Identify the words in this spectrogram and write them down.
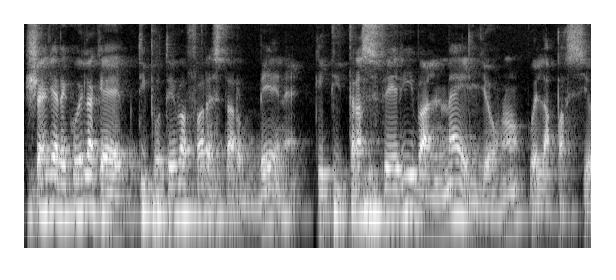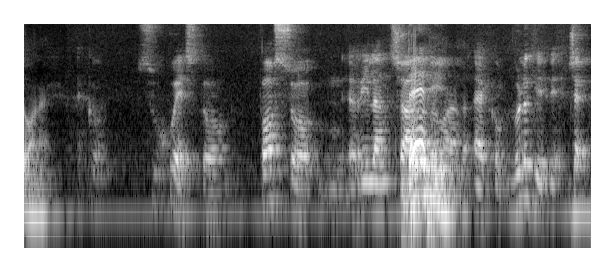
scegliere quella che ti poteva fare star bene, che ti trasferiva al meglio no? quella passione. Ecco, su questo posso rilanciare Devi. la domanda? Ecco, chiedere, cioè,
